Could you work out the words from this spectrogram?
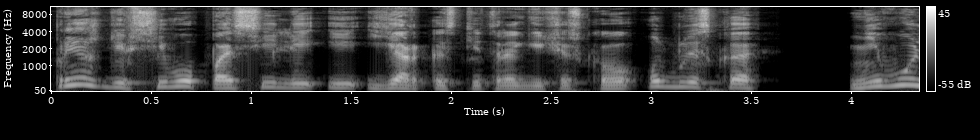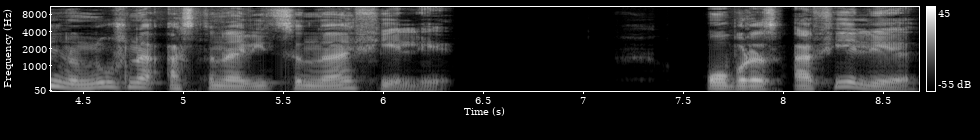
Прежде всего, по силе и яркости трагического отблеска невольно нужно остановиться на Офелии. Образ Офелии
